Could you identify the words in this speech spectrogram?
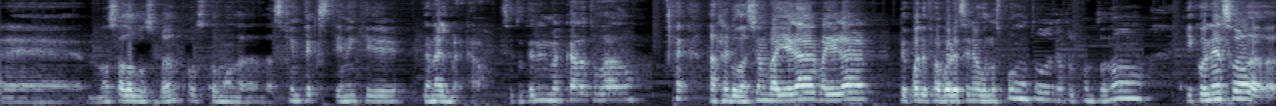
eh, no solo los bancos como las fintechs tienen que ganar el mercado. Si tú tienes el mercado a tu lado, la regulación va a llegar, va a llegar, te puede favorecer en algunos puntos, en otros puntos no. Y con eso,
